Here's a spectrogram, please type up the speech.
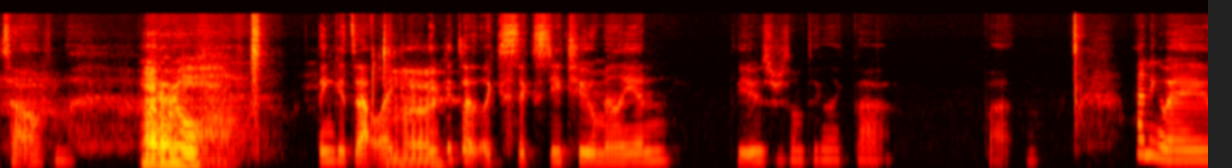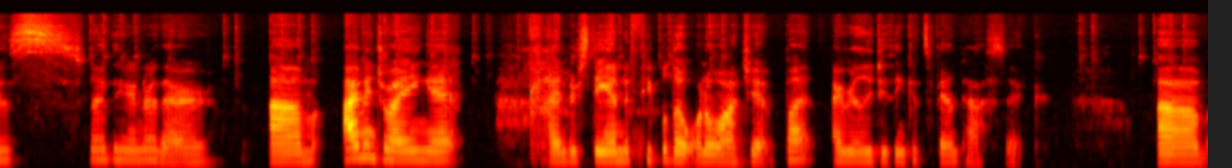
So I don't know. I think it's at like uh, I think it's at like 62 million views or something like that. But anyways, neither here nor there. Um, I'm enjoying it. I understand if people don't want to watch it, but I really do think it's fantastic. Um,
